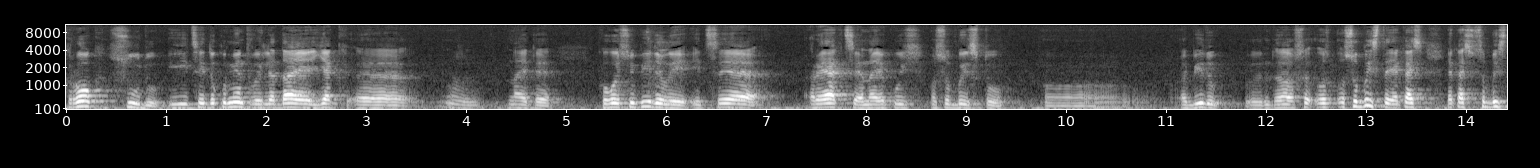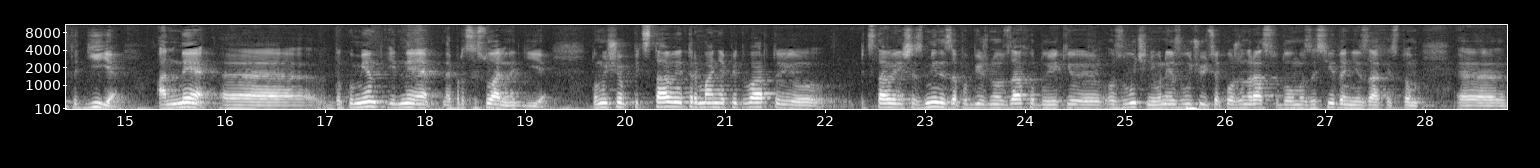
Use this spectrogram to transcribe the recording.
крок суду, і цей документ виглядає як, е, ну, знаєте, когось обідали, і це реакція на якусь особисту обіду, е, особиста якась, якась особиста дія, а не е, документ і не процесуальна дія. Тому що підстави тримання під вартою, підстави зміни запобіжного заходу, які озвучені, вони озвучуються кожен раз в судовому засіданні захистом. Е,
